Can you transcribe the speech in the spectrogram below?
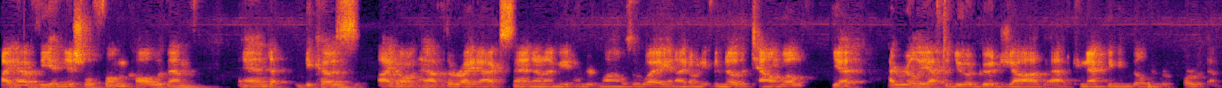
I have the initial phone call with them. And because I don't have the right accent and I'm 800 miles away and I don't even know the town well yet, I really have to do a good job at connecting and building rapport with them.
